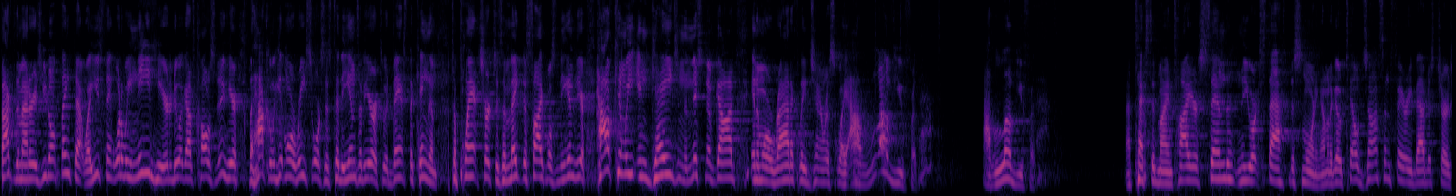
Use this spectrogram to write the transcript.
Fact of the matter is, you don't think that way. You think, what do we need here to do what God's called us to do here? But how can we get more resources to the ends of the earth to advance the kingdom, to plant churches and make disciples in the end of the earth? How can we engage in the mission of God in a more radically generous way? I love you for that. I love you for that. I texted my entire Send New York staff this morning. I'm going to go tell Johnson Ferry Baptist Church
